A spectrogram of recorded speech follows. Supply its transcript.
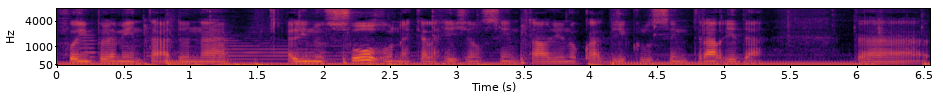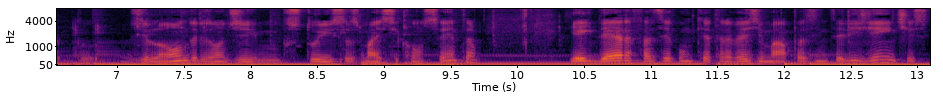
foi implementado na, ali no Sorro, naquela região central, ali no quadrículo central ali da, da do, de Londres, onde os turistas mais se concentram. E a ideia era fazer com que, através de mapas inteligentes,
